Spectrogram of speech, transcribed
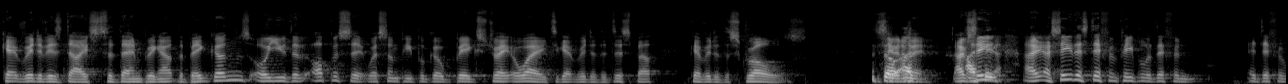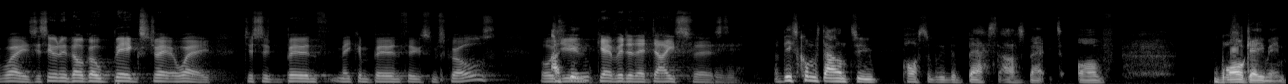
get rid of his dice to then bring out the big guns, or you the opposite, where some people go big straight away to get rid of the dispel, get rid of the scrolls. You see So what I, I- mean? I've I seen think- I, I see this different people in different in different ways. You see, when they'll go big straight away just to burn, make them burn through some scrolls, or do you think- get rid of their dice first? This comes down to possibly the best aspect of wargaming,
